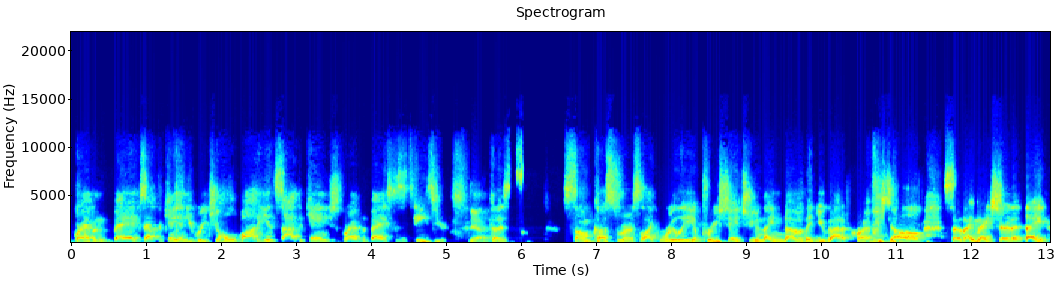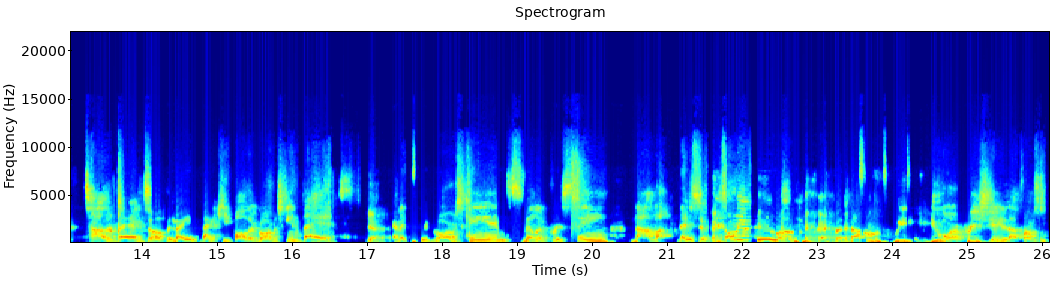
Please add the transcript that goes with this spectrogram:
grabbing bags out the can. You reach your whole body inside the can, you just grab the bags because it's easier. Yeah. Because some customers like really appreciate you and they know that you got a crappy job. So they make sure that they tie their bags up and they, they keep all their garbage in bags. Yeah. And they keep their garbage can smelling pristine. Not like there's it's only a few of them, but those we you are appreciated. I promise you.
